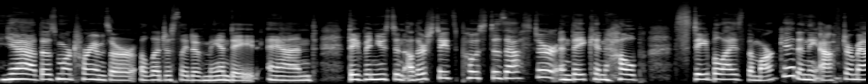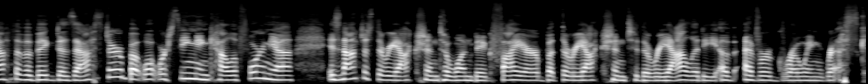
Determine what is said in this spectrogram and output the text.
Yeah, those moratoriums are a legislative mandate and they've been used in other states post disaster and they can help stabilize the market in the aftermath of a big disaster. But what we're seeing in California is not just the reaction to one big fire, but the reaction to the reality of ever growing risk.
